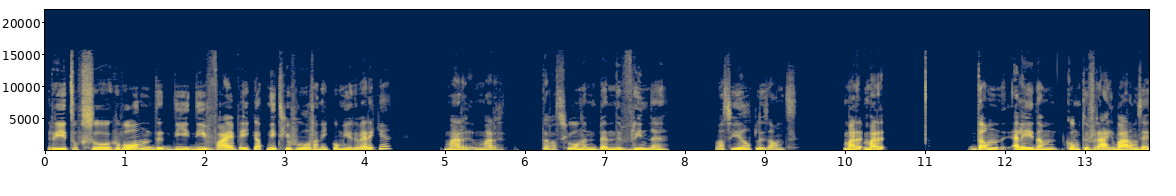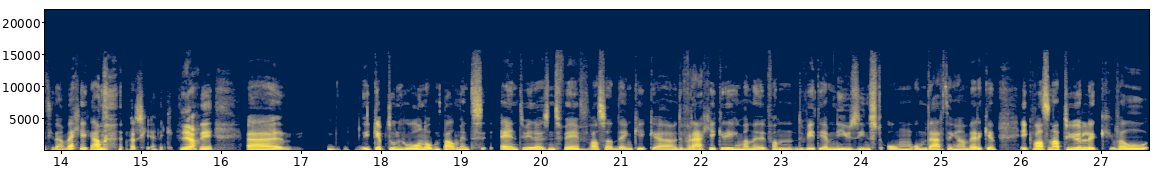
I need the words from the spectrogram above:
reed of zo. Gewoon de, die, die vibe. Ik had niet het gevoel van ik kom hier werken, maar, maar dat was gewoon een bende vrienden. Dat was heel plezant. Maar, maar dan, allez, dan komt de vraag, waarom zijt je dan weggegaan? Waarschijnlijk. Ja? Nee, eh, ik heb toen gewoon op een bepaald moment, eind 2005, was dat denk ik eh, de vraag gekregen van de, van de VTM Nieuwsdienst om, om daar te gaan werken. Ik was natuurlijk wel,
